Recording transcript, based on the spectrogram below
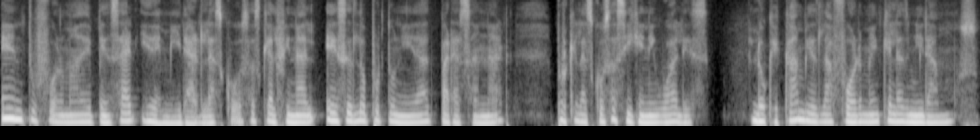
en tu forma de pensar y de mirar las cosas, que al final esa es la oportunidad para sanar, porque las cosas siguen iguales. Lo que cambia es la forma en que las miramos.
